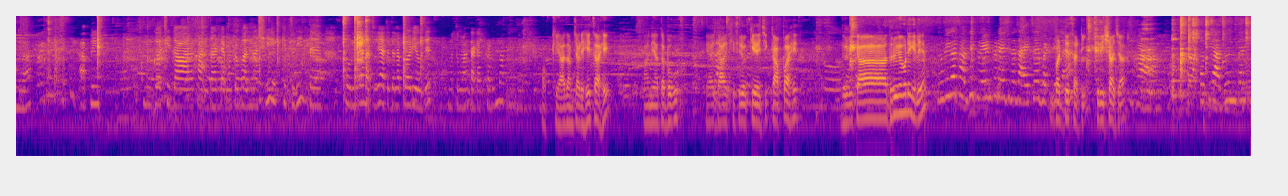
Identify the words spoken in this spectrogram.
बघा. आपली मुगाची डाळ कांदा टॅमॅटो घालून अशी एक खिचडी त्या फोडणीला घातली आता त्याला कड येऊ देत मग तुम्हाला ताटात काढून दाखवते. ओके आज आमच्याकडे हेच आहे. आणि आता बघू या डाळ खिचडी केळ्याची कापं आहेत. ध्रुविका ध्रुविका कुठे गेली आहे? ध्रुविका खालती फ्रेंडकडे तिला जायचं आहे बर्थडे बड्डेसाठी त्रिशाच्या हां. ती अजून तरी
